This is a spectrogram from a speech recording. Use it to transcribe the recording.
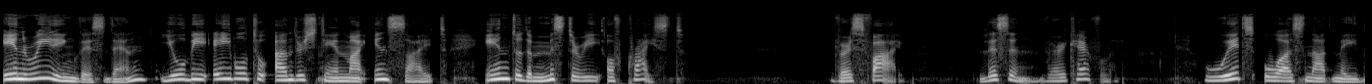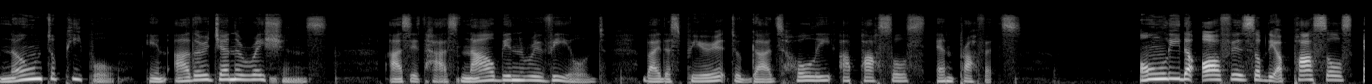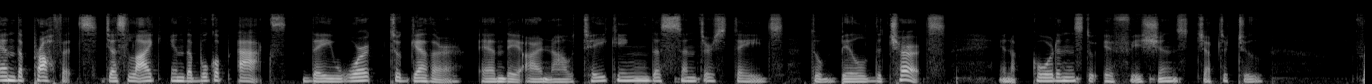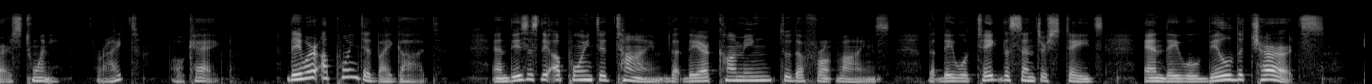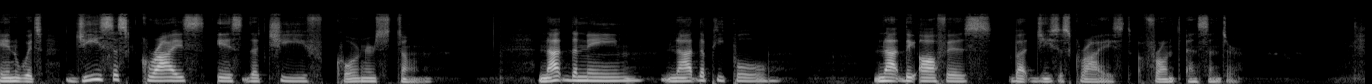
In reading this, then, you'll be able to understand my insight into the mystery of Christ. Verse 5. Listen very carefully which was not made known to people in other generations as it has now been revealed by the Spirit to God's holy apostles and prophets. Only the office of the apostles and the prophets, just like in the book of Acts, they work together and they are now taking the center stage to build the church in accordance to Ephesians chapter 2 verse 20, right? Okay. They were appointed by God. And this is the appointed time that they are coming to the front lines, that they will take the center stage and they will build the church in which Jesus Christ is the chief cornerstone. Not the name, not the people, not the office, but Jesus Christ front and center.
